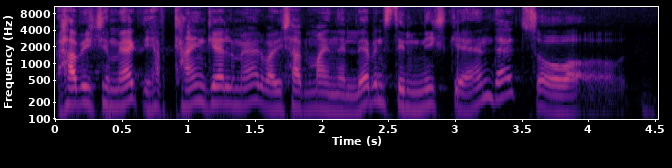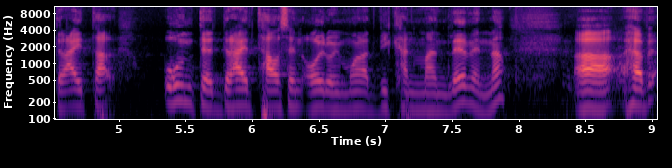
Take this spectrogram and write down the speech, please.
habe ich gemerkt, ich habe kein Geld mehr, weil ich habe meinen Lebensstil nicht geändert. So drei, unter 3000 Euro im Monat, wie kann man leben? Ne? Äh, habe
